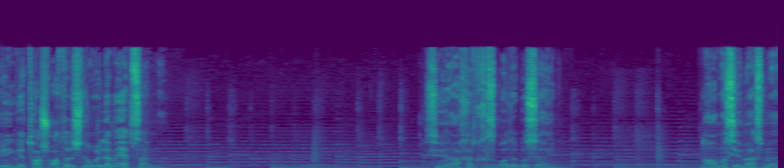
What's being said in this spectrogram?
menga tosh otilishini o'ylamayapsanmi? Sen axir qiz bola bo'lsang nomus emasmi?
